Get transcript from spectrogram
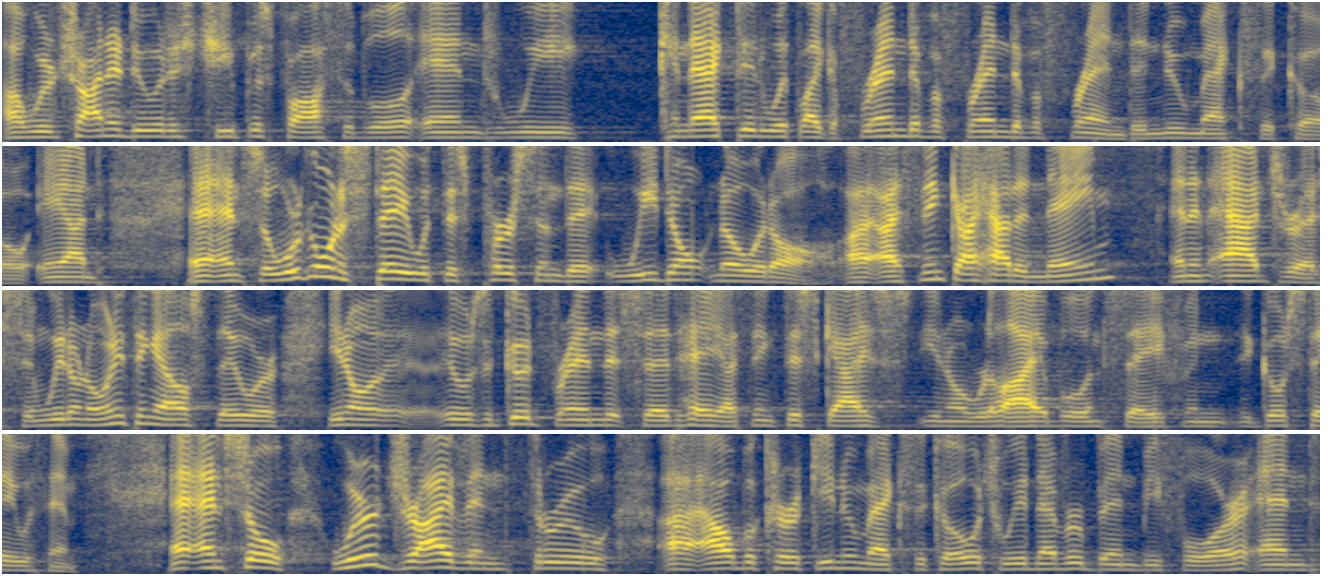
uh, we were trying to do it as cheap as possible, and we connected with like a friend of a friend of a friend in New Mexico. And, and so we're going to stay with this person that we don't know at all. I, I think I had a name and an address and we don't know anything else they were you know it was a good friend that said hey i think this guy's you know reliable and safe and go stay with him and, and so we're driving through uh, albuquerque new mexico which we had never been before and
